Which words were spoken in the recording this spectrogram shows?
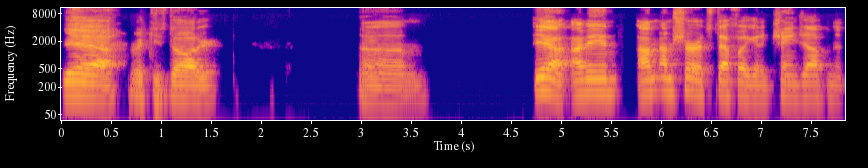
yeah, Ricky's daughter. Um yeah, I mean, I'm I'm sure it's definitely going to change up in the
